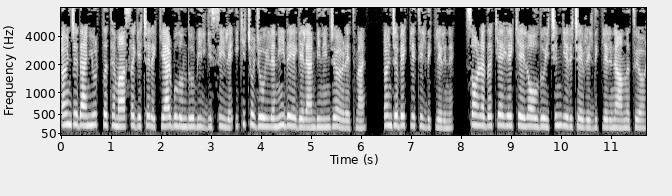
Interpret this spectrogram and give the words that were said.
Önceden yurtla temasa geçerek yer bulunduğu bilgisiyle iki çocuğuyla Niğde'ye gelen bininci öğretmen, önce bekletildiklerini, sonra da KHK'li olduğu için geri çevrildiklerini anlatıyor.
